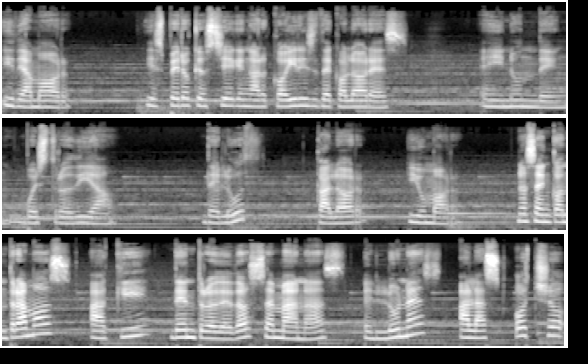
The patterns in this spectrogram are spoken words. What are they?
y de amor, y espero que os lleguen arcoíris de colores e inunden vuestro día de luz, calor y humor. Nos encontramos aquí dentro de dos semanas, el lunes a las 8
